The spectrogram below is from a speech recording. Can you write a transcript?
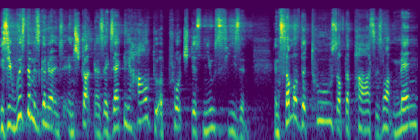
You see, wisdom is going to instruct us exactly how to approach this new season. And some of the tools of the past is not meant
